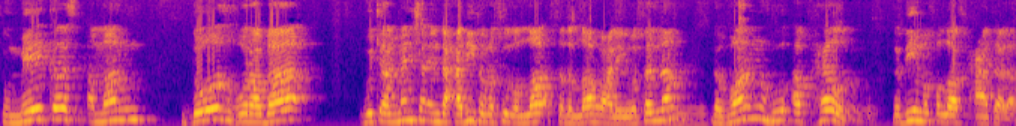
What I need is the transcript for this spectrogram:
to make us among those ghuraba which are mentioned in the hadith of Rasulullah sallallahu alayhi wasallam, the one who upheld the deen of Allah subhanahu wa ta'ala,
